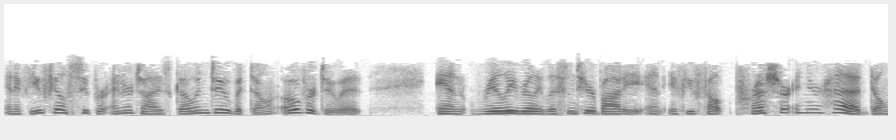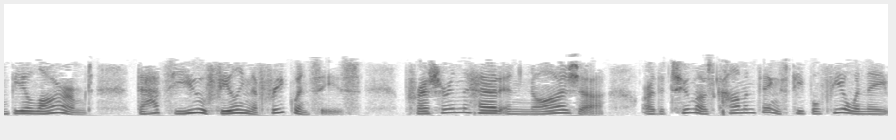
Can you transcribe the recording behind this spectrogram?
And if you feel super energized, go and do, but don't overdo it. And really, really listen to your body. And if you felt pressure in your head, don't be alarmed. That's you feeling the frequencies. Pressure in the head and nausea are the two most common things people feel when they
